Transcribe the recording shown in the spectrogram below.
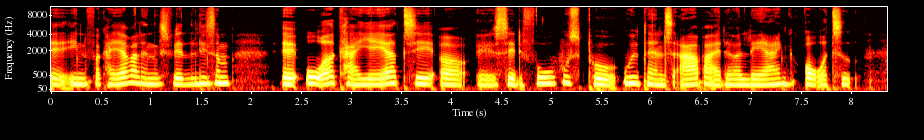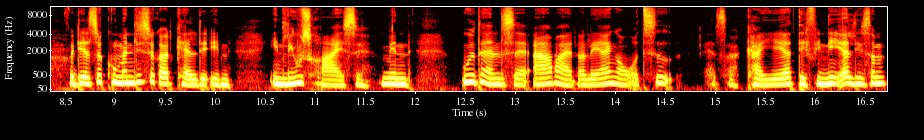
øh, inden for karrierevejledningsfeltet ligesom øh, ordet karriere til at øh, sætte fokus på uddannelse, arbejde og læring over tid. Fordi ellers så kunne man lige så godt kalde det en, en livsrejse, men uddannelse, arbejde og læring over tid, altså karriere, definerer ligesom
